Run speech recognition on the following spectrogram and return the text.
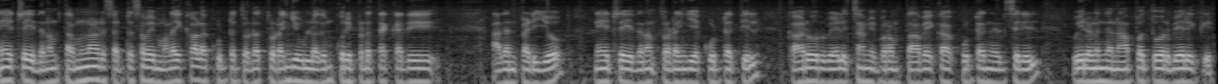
நேற்றைய தினம் தமிழ்நாடு சட்டசபை மழைக்கால கூட்டத்தொடர் தொடங்கியுள்ளதும் குறிப்பிடத்தக்கது. அதன்படியோ நேற்றைய தினம் தொடங்கிய கூட்டத்தில் கரூர் வேலுச்சாமிபுரம் தாவேக்கா கூட்ட நெரிசலில் உயிரிழந்த நாற்பத்தோரு பேருக்கு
